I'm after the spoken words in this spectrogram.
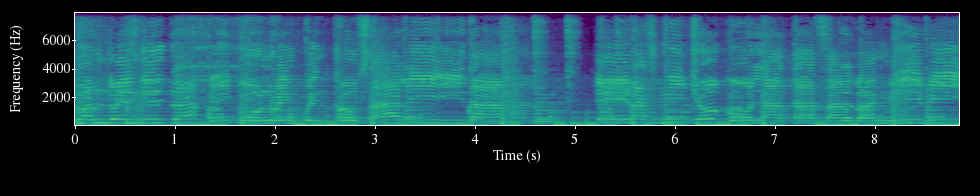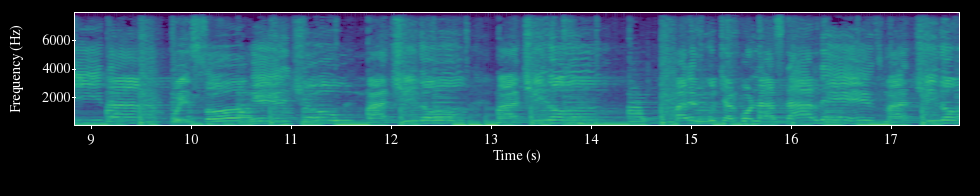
Cuando en el tráfico no encuentro salida. Eras mi chocolata, salvan mi vida. Pues son el show más chido, más chido. Para escuchar por las tardes, más chido.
